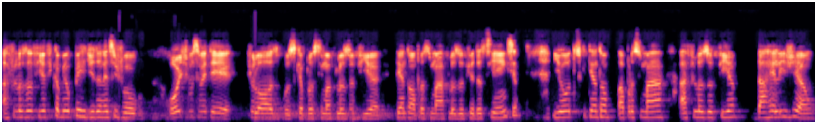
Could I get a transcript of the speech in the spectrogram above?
a filosofia fica meio perdida nesse jogo. Hoje você vai ter filósofos que aproximam a filosofia, tentam aproximar a filosofia da ciência, e outros que tentam aproximar a filosofia da religião.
